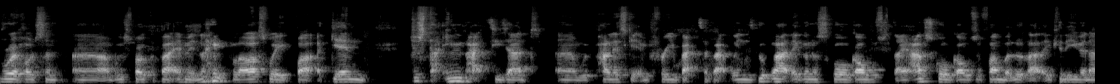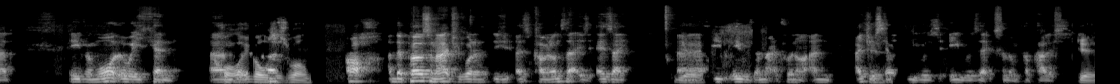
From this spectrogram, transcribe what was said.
Roy Hodgson, uh, we spoke about him in length last week, but again, just that impact he's had uh, with Palace getting three back-to-back wins. Look like they're going to score goals. They have scored goals for fun, but look like they could even add even more at the weekend. Um, Quality goals as well. Oh, the person I actually want to is coming on to that is Eze. Uh, yeah. He, he, was a match winner, and as you yeah. said, he was he was excellent for Palace. Yeah,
